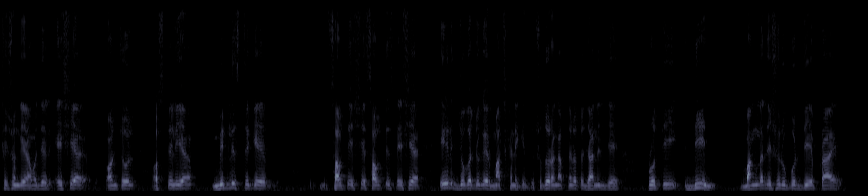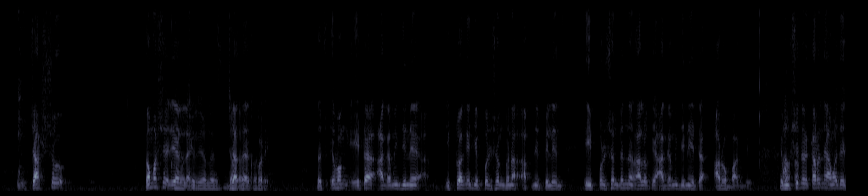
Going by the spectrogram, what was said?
সেই সঙ্গে আমাদের এশিয়া অঞ্চল অস্ট্রেলিয়া মিডল ইস্ট থেকে South Asia South East Asia এর যোগাযোগের মাঝখানে কিন্তু সুতরাং আপনারা তো জানেন যে প্রতিদিন বাংলাদেশের উপর দিয়ে প্রায় চারশো কমার্শিয়াল এয়ারলাইন যাতায়াত। করে তো এবং এটা আগামী দিনে একটু আগে যে পরিসংখ্যান আপনি পেলেন এই পরিসংখ্যানের আলোকে আগামী দিনে এটা আরও বাড়বে। এবং সেটার কারণে আমাদের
